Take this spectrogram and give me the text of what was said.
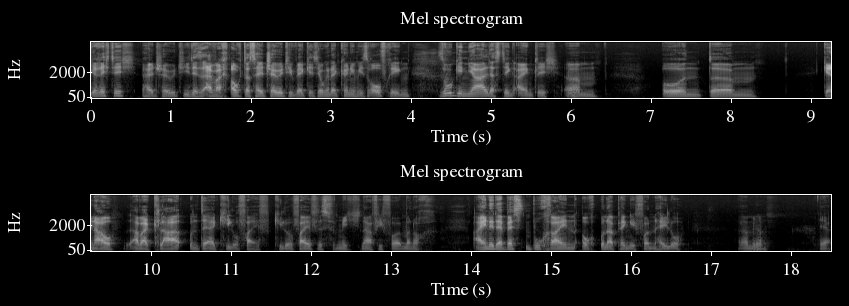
Richtig, halt Charity. Das ist einfach auch, dass halt Charity weg ist. Junge, da könnte ich mich so aufregen. So genial das Ding eigentlich. Ja. Ähm, und ähm, genau, aber klar, und der Kilo 5. Kilo 5 ist für mich nach wie vor immer noch eine der besten Buchreihen, auch unabhängig von Halo. Ähm, Ja. ja.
